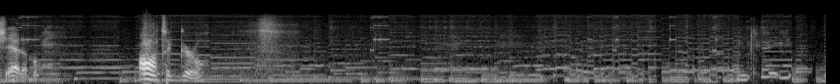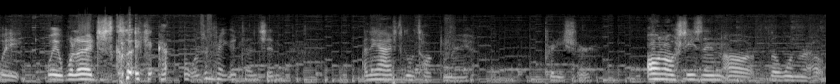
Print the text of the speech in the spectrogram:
Shadow. Oh, it's a girl. Okay. Wait, wait, what did I just click? I wasn't paying attention. I think I have to go talk to May. Pretty sure. Oh no, she's in uh, the one route.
